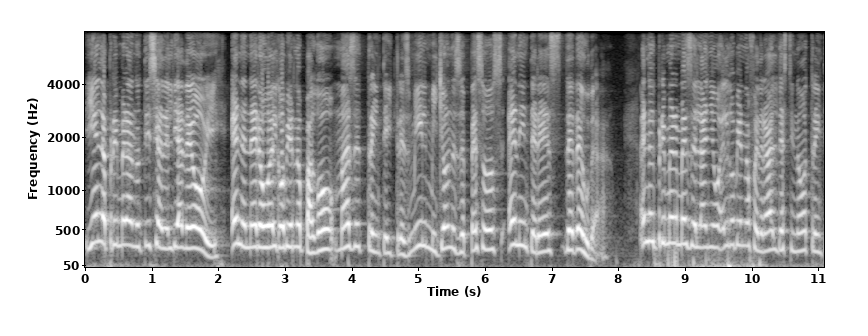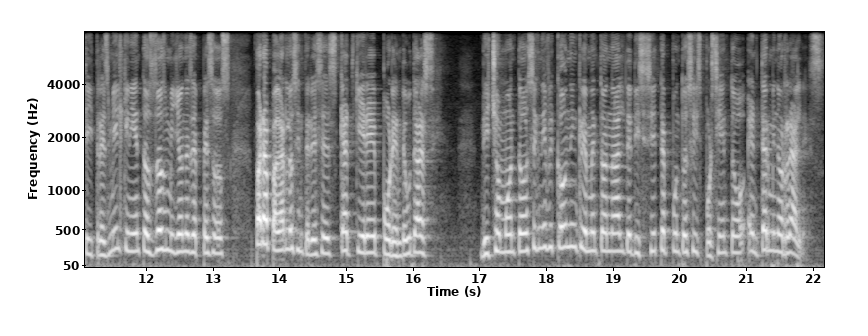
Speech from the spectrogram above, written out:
Y en la primera noticia del día de hoy, en enero el gobierno pagó más de 33 mil millones de pesos en interés de deuda. En el primer mes del año, el gobierno federal destinó 33.502 millones de pesos para pagar los intereses que adquiere por endeudarse. Dicho monto significó un incremento anual de 17.6% en términos reales,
